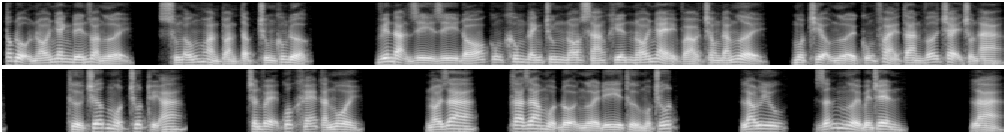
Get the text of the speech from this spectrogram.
Tốc độ nó nhanh đến dọa người, súng ống hoàn toàn tập trung không được. Viên đạn gì gì đó cũng không đánh chung nó sáng khiến nó nhảy vào trong đám người, một triệu người cũng phải tan vỡ chạy trốn a. Thử trước một chút thủy a. Trần vệ quốc khẽ cắn môi. Nói ra ta ra một đội người đi thử một chút. Lao lưu, dẫn người bên trên. Là,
